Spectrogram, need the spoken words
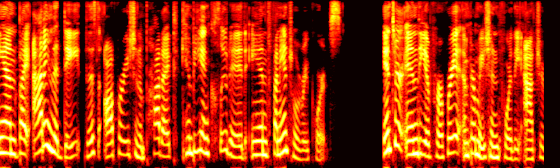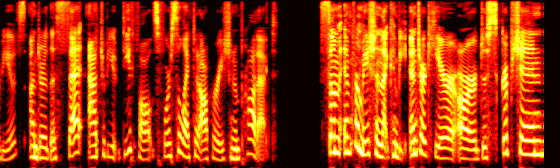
and by adding the date, this operation and product can be included in financial reports. Enter in the appropriate information for the attributes under the Set Attribute Defaults for selected operation and product. Some information that can be entered here are description,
